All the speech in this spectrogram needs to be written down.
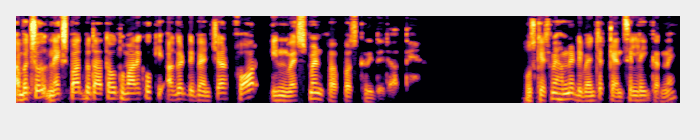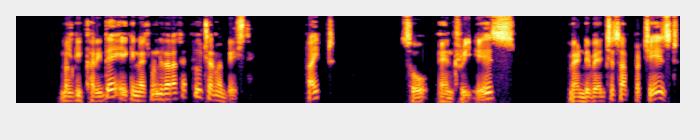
अब बच्चों नेक्स्ट बात बताता हूँ तुम्हारे को कि अगर डिबेंचर फॉर इन्वेस्टमेंट पर्पस खरीदे जाते हैं, उस केस में हमने डिबेंचर कैंसिल नहीं करने, बल्कि खरीदे एक इन्वेस्टमेंट की तरह से फ्यूचर में बेच right so entry is when debentures are purchased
